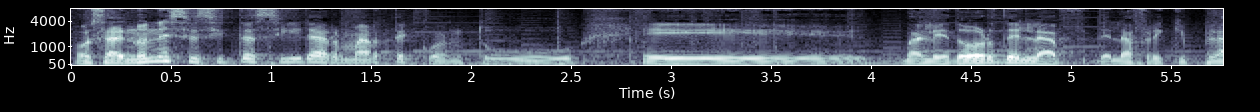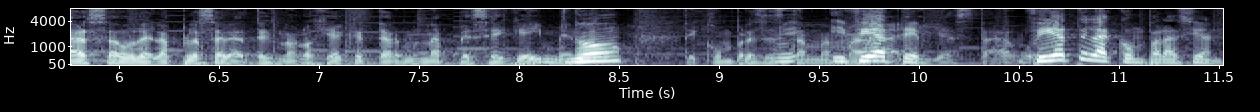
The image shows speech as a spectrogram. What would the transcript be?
O sea, no necesitas ir a armarte con tu eh, valedor de la, de la Friki Plaza o de la Plaza de la Tecnología que te arme una PC gamer. No. Te compras esta mamada y fíjate, y ya está, güey. fíjate la comparación.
